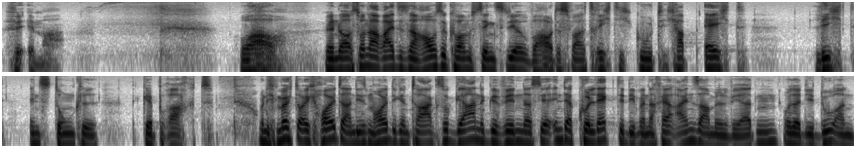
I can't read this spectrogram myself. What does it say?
für immer. Wow, wenn du aus so einer Reise nach Hause kommst, denkst du dir, wow, das war richtig gut. Ich habe echt Licht ins Dunkel gebracht. Und ich möchte euch heute an diesem heutigen Tag so gerne gewinnen, dass ihr in der Kollekte, die wir nachher einsammeln werden oder die du an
